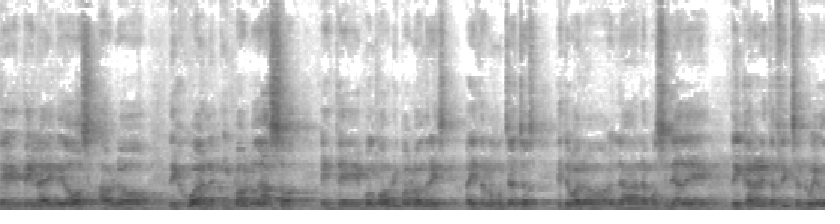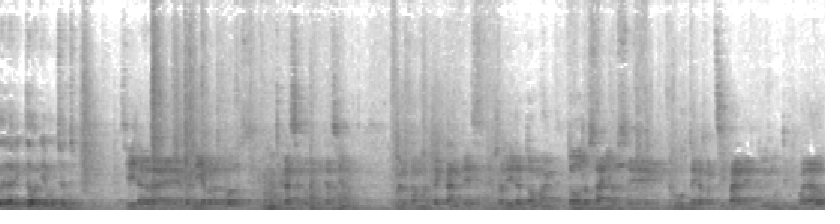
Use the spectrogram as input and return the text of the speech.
eh, de la N2. Hablo de Juan y Pablo Dazo, este, Juan Pablo y Pablo Andrés. Ahí están los muchachos. Este, bueno, la, posibilidad de, encarar esta fecha luego de la victoria, muchachos. Sí, la verdad, eh, buen día para todos. Muchas gracias por la invitación. Bueno, estamos expectantes. Yo de la toma, todos los años eh, nos gusta ir a participar. Estuvimos tiempo parados,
